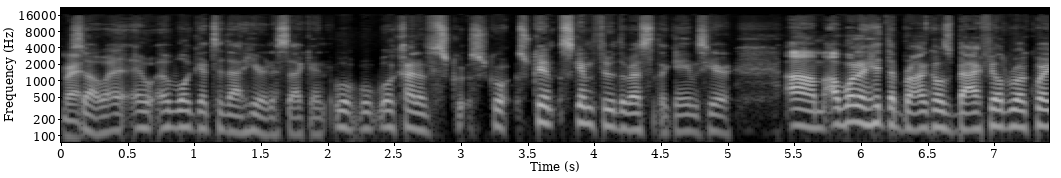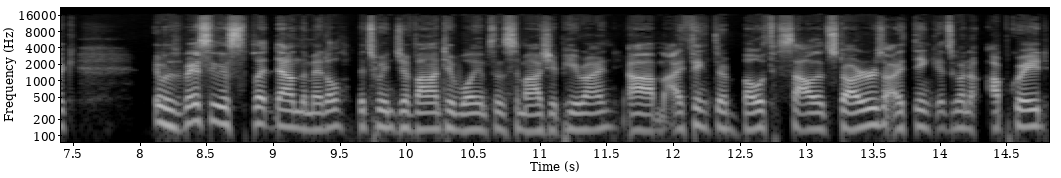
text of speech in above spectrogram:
Right. So and, and we'll get to that here in a second. We'll, we'll kind of sc- sc- skim, skim through the rest of the games here. Um, I want to hit the Broncos backfield real quick. It was basically a split down the middle between Javonte Williams and Samaje Perine. Um, I think they're both solid starters. I think it's going to upgrade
